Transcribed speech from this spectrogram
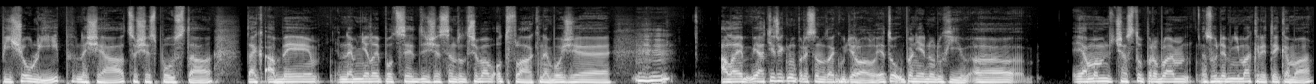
píšou líp než já, což je spousta, tak aby neměli pocit, že jsem to třeba odflák, nebo že... Mm-hmm. Ale já ti řeknu, proč jsem to tak udělal. Je to úplně jednoduchý. Uh, já mám často problém s hudebníma kritikama.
